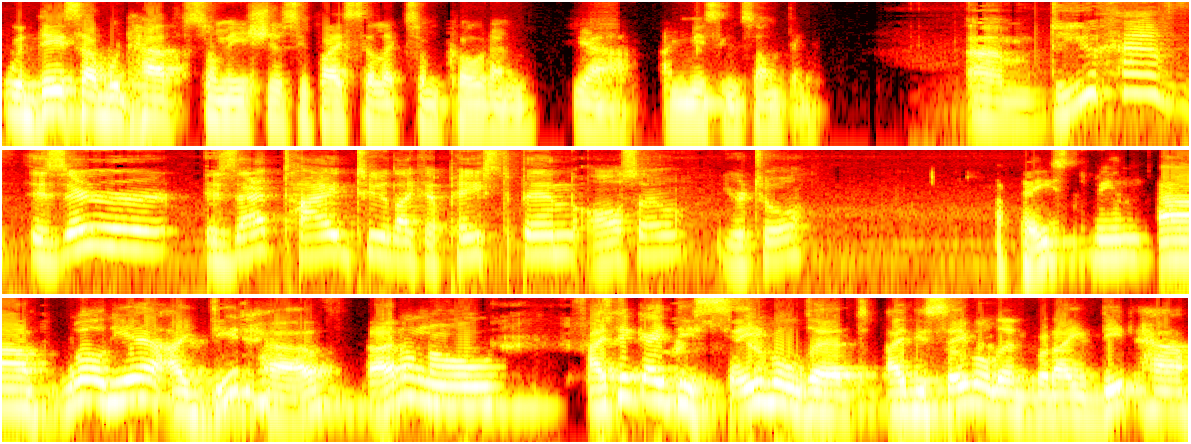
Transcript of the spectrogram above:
with this, I would have some issues if I select some code and yeah, I'm missing something. Um, do you have, is there, is that tied to like a paste bin also, your tool? A paste bin? Uh, well, yeah, I did have, I don't know. I think I disabled it. I disabled it, but I did have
